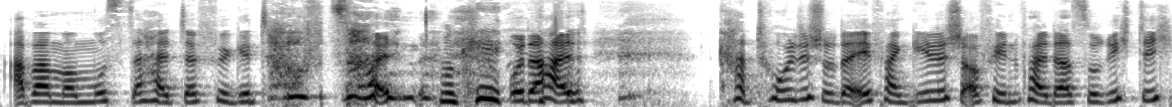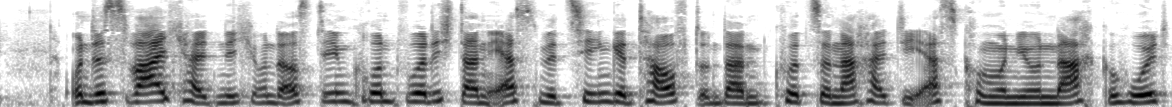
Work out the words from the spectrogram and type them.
aber man musste halt dafür getauft sein. Okay. Oder halt katholisch oder evangelisch auf jeden Fall da so richtig. Und das war ich halt nicht. Und aus dem Grund wurde ich dann erst mit zehn getauft und dann kurz danach halt die Erstkommunion nachgeholt.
